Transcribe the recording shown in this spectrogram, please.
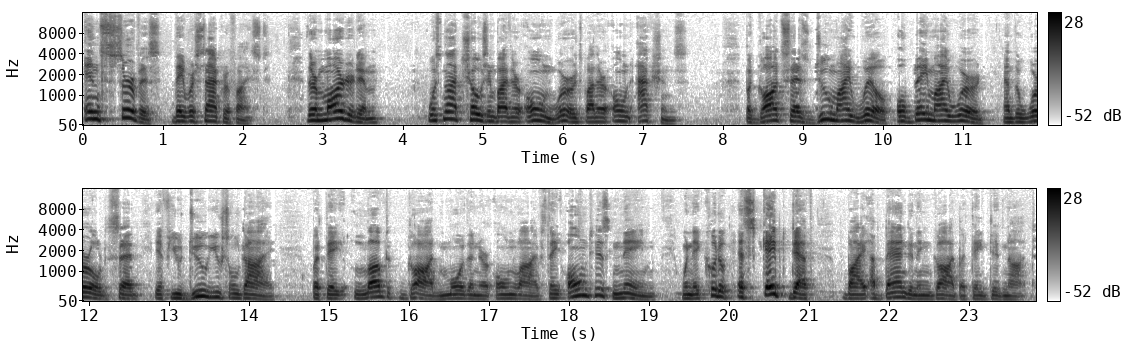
In service, they were sacrificed. Their martyrdom was not chosen by their own words, by their own actions. But God says, Do my will, obey my word. And the world said, If you do, you shall die. But they loved God more than their own lives. They owned his name when they could have escaped death by abandoning God, but they did not.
